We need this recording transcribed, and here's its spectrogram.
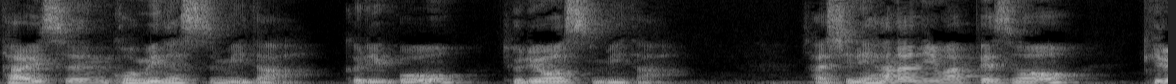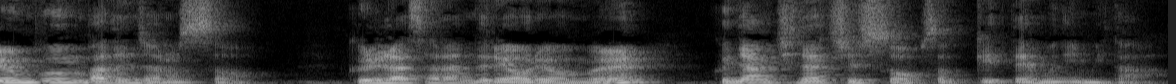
다윗은 고민했습니다. 그리고 두려웠습니다. 자신이 하나님 앞에서 기름 부음 받은 자로서 그일라 사람들의 어려움을 그냥 지나칠 수 없었기 때문입니다.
